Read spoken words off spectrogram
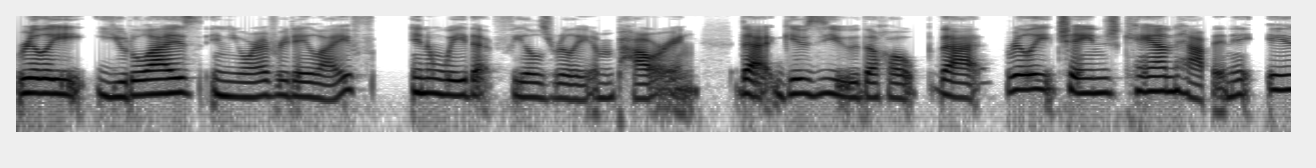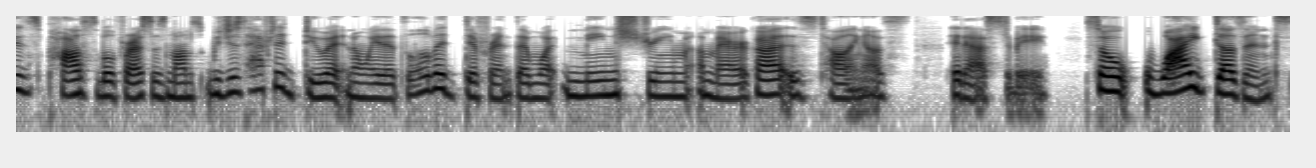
really utilize in your everyday life in a way that feels really empowering, that gives you the hope that really change can happen. It is possible for us as moms. We just have to do it in a way that's a little bit different than what mainstream America is telling us it has to be. So, why doesn't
